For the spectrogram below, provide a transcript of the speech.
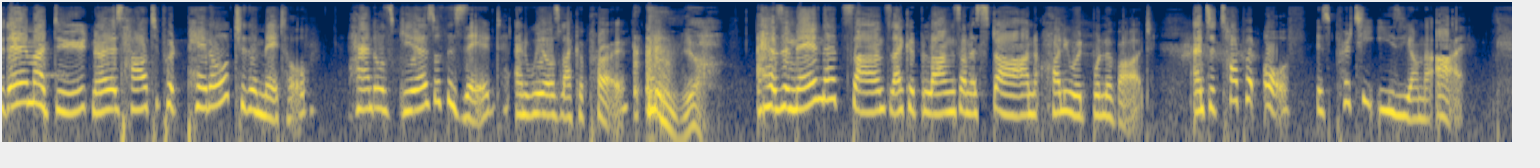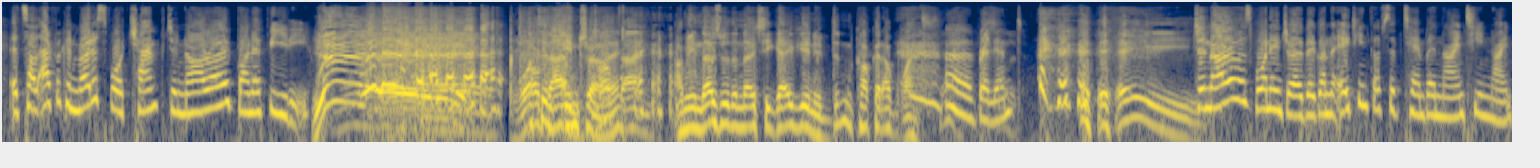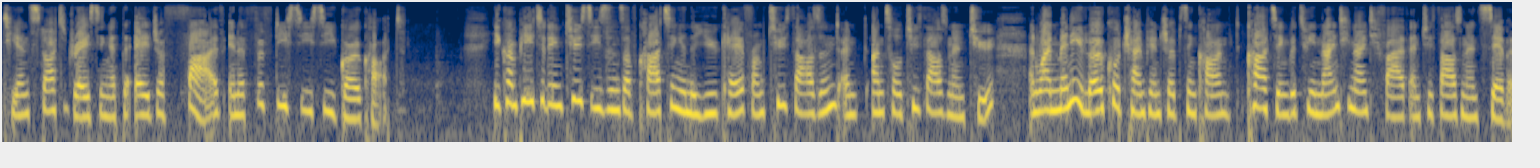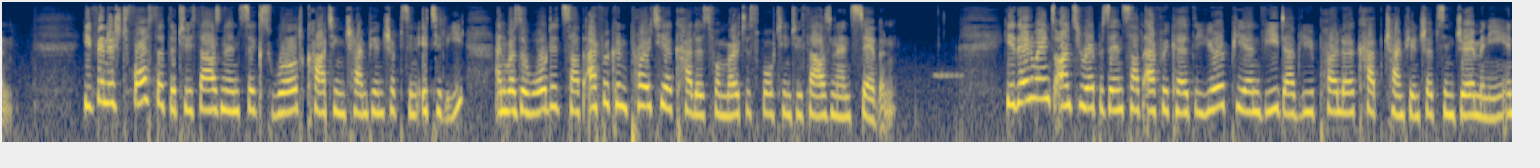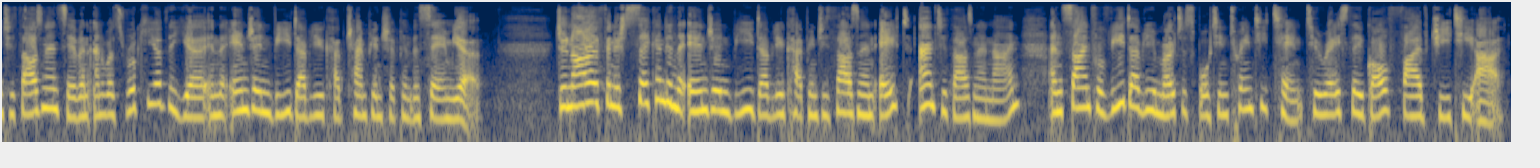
Today, my dude knows how to put pedal to the metal, handles gears with a Z, and wheels like a pro. yeah. Has a name that sounds like it belongs on a star on Hollywood Boulevard. And to top it off, is pretty easy on the eye. It's South African motorsport champ Gennaro Bonafede. Yeah! what an done. intro, Well eh? I mean, those were the notes he gave you and you didn't cock it up once. Oh, brilliant. hey. Gennaro was born in Joburg on the 18th of September 1990 and started racing at the age of five in a 50cc go-kart. He competed in two seasons of karting in the UK from 2000 and, until 2002 and won many local championships in karting between 1995 and 2007. He finished fourth at the 2006 World Karting Championships in Italy and was awarded South African Protea colours for motorsport in 2007. He then went on to represent South Africa at the European VW Polo Cup Championships in Germany in 2007 and was Rookie of the Year in the Engen VW Cup Championship in the same year. Gennaro finished second in the Engen VW Cup in 2008 and 2009 and signed for VW Motorsport in 2010 to race their Golf 5 GTI.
